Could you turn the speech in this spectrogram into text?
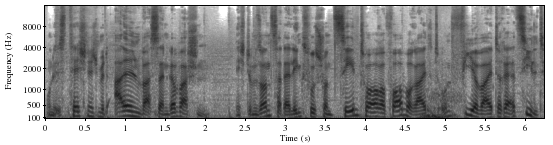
und ist technisch mit allen Wassern gewaschen. Nicht umsonst hat der Linksfuß schon 10 Tore vorbereitet und 4 weitere erzielt.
